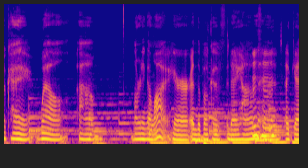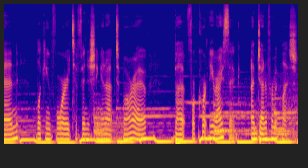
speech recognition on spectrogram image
Okay, well, um, learning a lot here in the book of Nahum. Mm-hmm. And again, looking forward to finishing it up tomorrow. But for Courtney Reissig, I'm Jennifer McClish.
